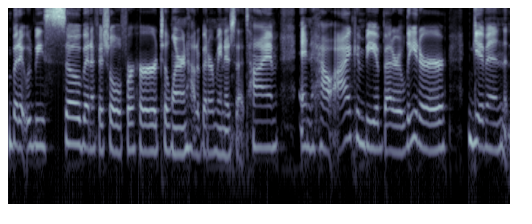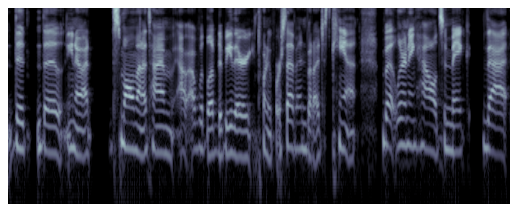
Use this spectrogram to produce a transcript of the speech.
but it would be so beneficial for her to learn how to better manage that time and how I can be a better leader given the the, you know, small amount of time. I, I would love to be there 24 7 but i just can't. But learning how to make that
